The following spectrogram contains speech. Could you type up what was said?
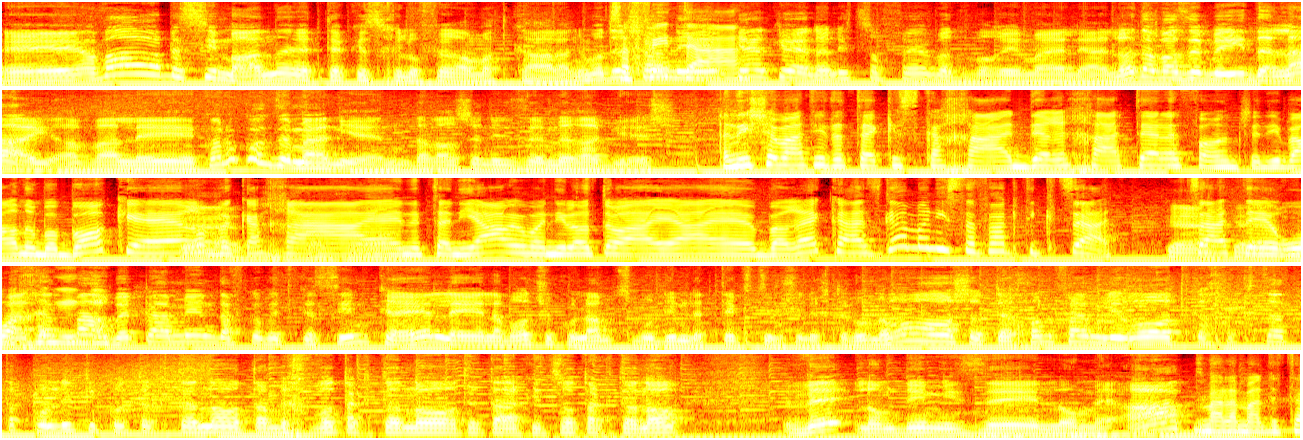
אה, עבר בסימן אה, טקס חילופי רמטכ"ל, אני מודה צפית? שאני... כן, כן, אני צופה בדברים האלה. אני לא יודע מה זה מעיד עליי, אבל אה, קודם כל זה מעניין, דבר שני זה מרגש. אני שמעתי את הטקס ככה דרך הטלפון כשדיברנו בבוקר, כן, וככה נכון. אה, נתניהו, אם אני לא טועה, היה אה, ברקע, אז גם אני ספגתי קצת. כן, קצת כן. אה, ואת יודעת חגיגי. מה, הרבה פעמים דווקא בטקסים כאלה, למרות שכולם צמודים לטקסטים שנכתבו מראש, אתה יכול לפעמים לראות ככה קצת את הפוליטיקות הקטנות, המחוות הקטנות, את העקיצות הקטנות, ולומדים מזה לא מעט. מה למדת?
